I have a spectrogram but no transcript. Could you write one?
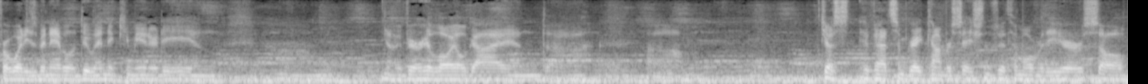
for what he's been able to do in the community, and um, you know, a very loyal guy, and uh, just have had some great conversations with him over the years. So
